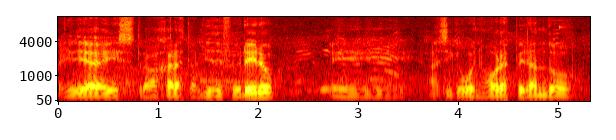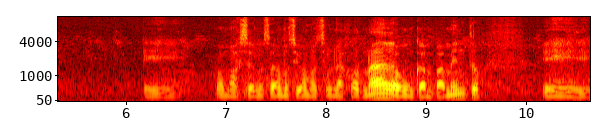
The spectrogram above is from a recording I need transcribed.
La idea es trabajar hasta el 10 de febrero. Así que bueno, ahora esperando, eh, vamos a hacer, no sabemos si vamos a hacer una jornada o un campamento eh,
